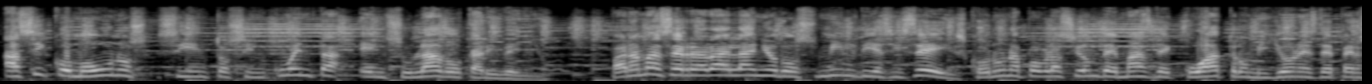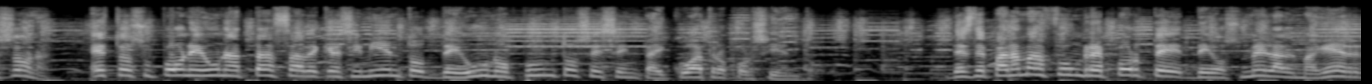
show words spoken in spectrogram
así como unos 150 en su lado caribeño. Panamá cerrará el año 2016 con una población de más de 4 millones de personas. Esto supone una tasa de crecimiento de 1.64%. Desde Panamá fue un reporte de Osmel Almaguer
